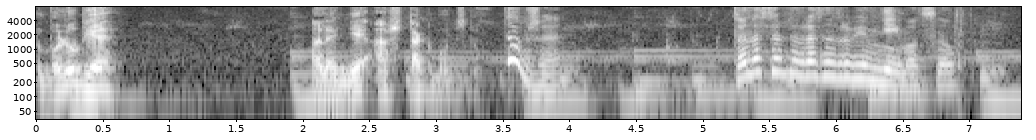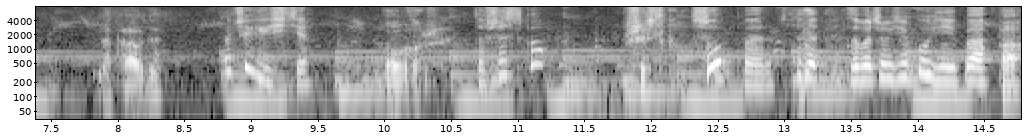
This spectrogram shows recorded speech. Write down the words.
No bo lubię, ale nie aż tak mocno. Dobrze. To następnym razem zrobię mniej mocną. Naprawdę? Oczywiście. O Boże, To wszystko? wszystko. Super. Zobaczymy się później, pa. Pa.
